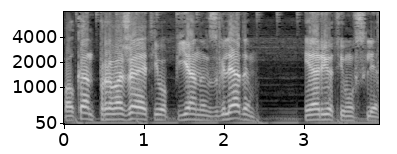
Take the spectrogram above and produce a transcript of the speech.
Полкан провожает его пьяным взглядом и орет ему вслед.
